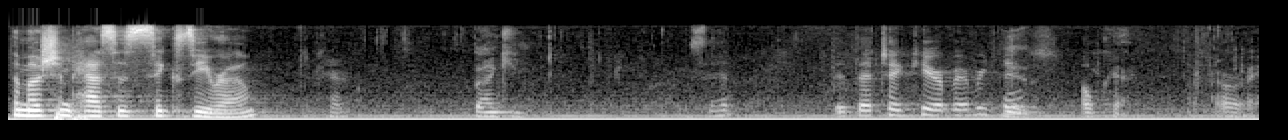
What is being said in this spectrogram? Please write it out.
The motion passes 6-0. Thank you. Is that, did that take care of everything? Yes. Okay, all right.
